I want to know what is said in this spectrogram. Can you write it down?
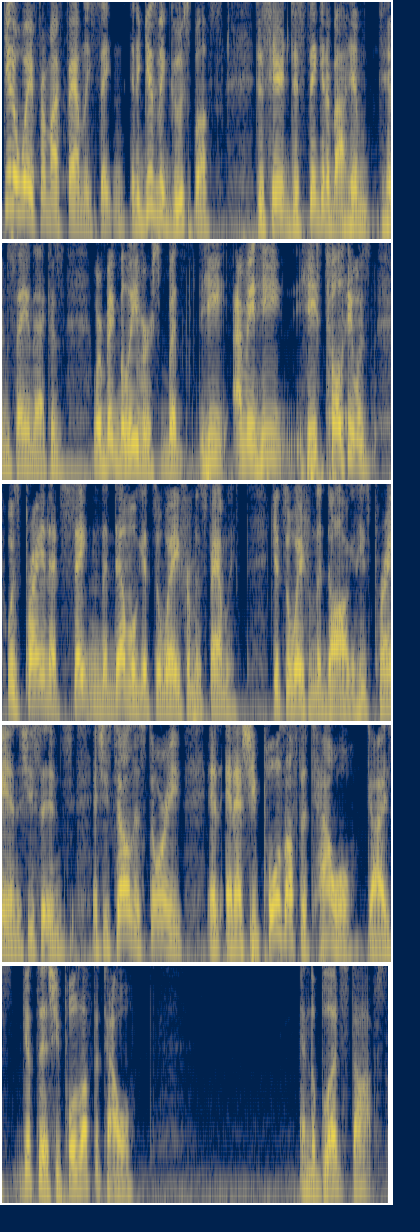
get away from my family, Satan. And it gives me goosebumps just here, just thinking about him, him saying that because we're big believers. But he, I mean, he, he totally was, was praying that Satan, the devil, gets away from his family, gets away from the dog. And he's praying and she's, and, and she's telling this story. And, and as she pulls off the towel, guys, get this, she pulls off the towel and the blood stops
